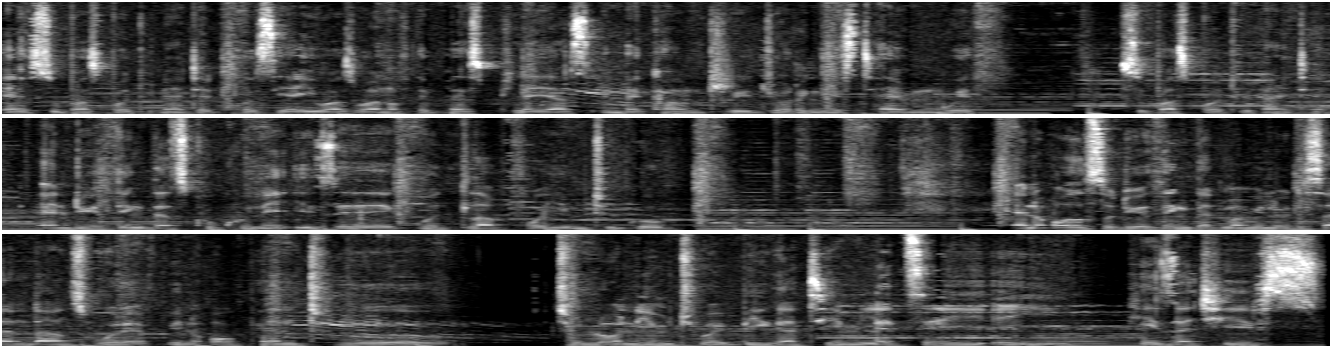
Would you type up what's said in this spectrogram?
uh, SuperSport United? Because yeah, he was one of the best players in the country during his time with SuperSport United. And do you think that Sekhukhune is a good club for him to go? And also, do you think that Mamelodi Sundowns would have been open to to loan him to a bigger team, let's say a Kaizer Chiefs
